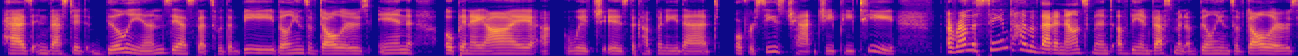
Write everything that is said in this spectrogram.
has invested billions, yes, that's with a B, billions of dollars in OpenAI, uh, which is the company that oversees ChatGPT. Around the same time of that announcement of the investment of billions of dollars,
